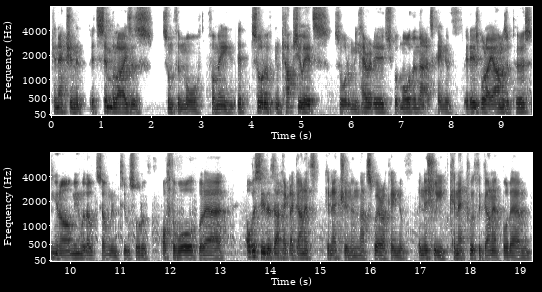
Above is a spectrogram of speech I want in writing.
connection. It, it symbolizes something more for me. It sort of encapsulates sort of my heritage, but more than that, it's kind of it is what I am as a person. You know what I mean? Without sounding too sort of off the wall, but uh, obviously there's that Hector Gannet connection, and that's where I kind of initially connect with the Gannet. But um,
